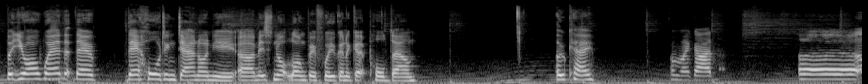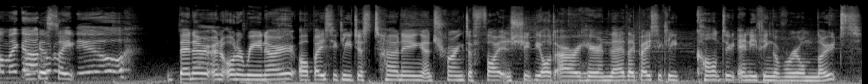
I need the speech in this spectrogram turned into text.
but you are aware that they're they're hoarding down on you. Um, it's not long before you're going to get pulled down. Okay. oh my god. oh my god, gonna what say- do we do? Benno and Honorino are basically just turning and trying to fight and shoot the odd arrow here and there. They basically can't do anything of real note.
